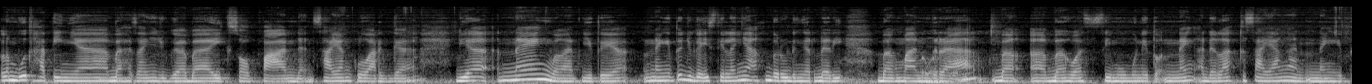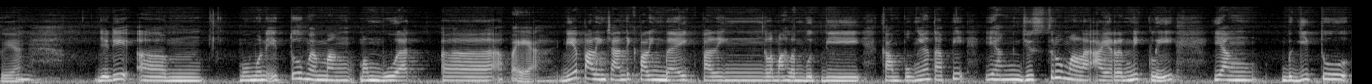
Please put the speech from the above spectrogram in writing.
lembut hatinya, bahasanya juga baik, sopan dan sayang keluarga. Dia neng banget gitu ya. Neng itu juga istilahnya aku baru dengar dari Bang Mandra eh, bahwa si Mumun itu neng adalah kesayangan neng itu ya. Jadi em, Mumun itu memang membuat eh, apa ya? Dia paling cantik, paling baik, paling lemah lembut di kampungnya, tapi yang justru malah ironically yang begitu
